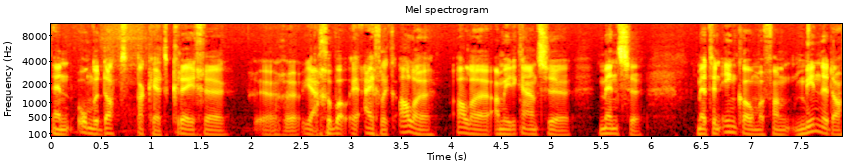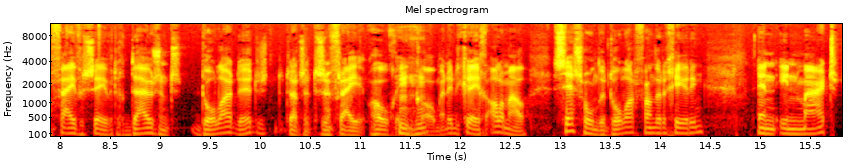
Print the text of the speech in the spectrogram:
En onder dat pakket kregen ja, eigenlijk alle, alle Amerikaanse mensen met een inkomen van minder dan 75.000 dollar. Dus dat is een vrij hoog inkomen. Mm -hmm. En die kregen allemaal 600 dollar van de regering. En in maart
